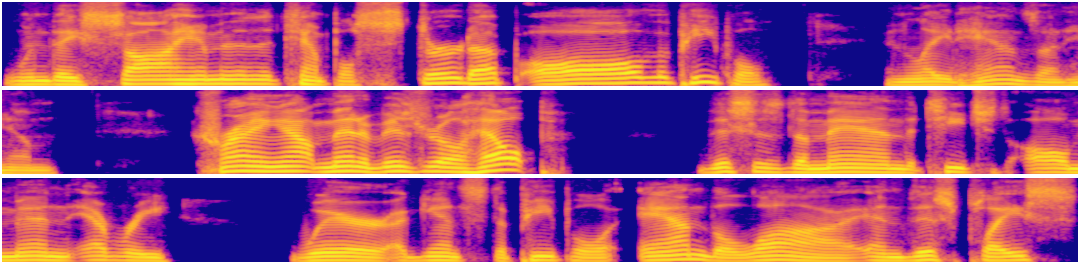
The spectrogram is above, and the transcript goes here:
when they saw him in the temple, stirred up all the people and laid hands on him, crying out, Men of Israel, help! This is the man that teacheth all men everywhere against the people and the law. And this place,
